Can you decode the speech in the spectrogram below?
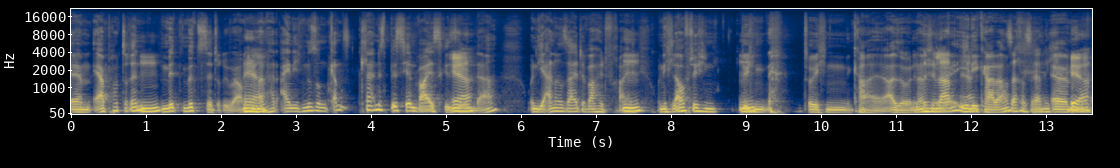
ähm, AirPod drin mit Mütze drüber. Und Mhm. Ja. man hat eigentlich nur so ein ganz kleines bisschen weiß gesehen. Mhm. da. Und die andere Seite war halt frei. Und ich laufe durch ein, durch ein, durch ein also ne, Durch den Laden. Edeka da. Sag es ja nicht. Ähm, ja.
